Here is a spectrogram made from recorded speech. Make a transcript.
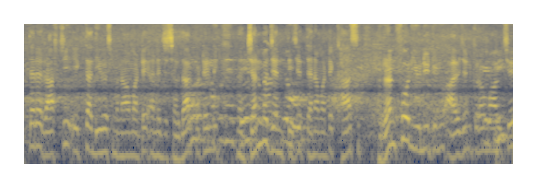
અત્યારે રાષ્ટ્રીય એકતા દિવસ મનાવવા માટે અને જે સરદાર પટેલની જન્મ જયંતિ છે, તેના માટે ખાસ રન ફોર યુનિટીનું આયોજન કરવામાં આવ્યું છે.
